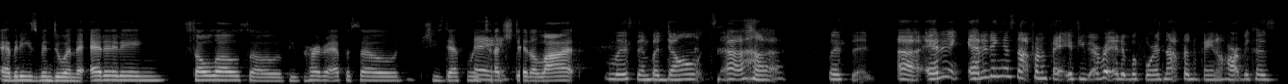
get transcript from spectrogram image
Ebony's been doing the editing solo. So if you've heard her episode, she's definitely Hey. touched it a lot. Listen, but don't uh listen. Uh editing editing is not for the faint if you've ever edited before, it's not for the faint of heart because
